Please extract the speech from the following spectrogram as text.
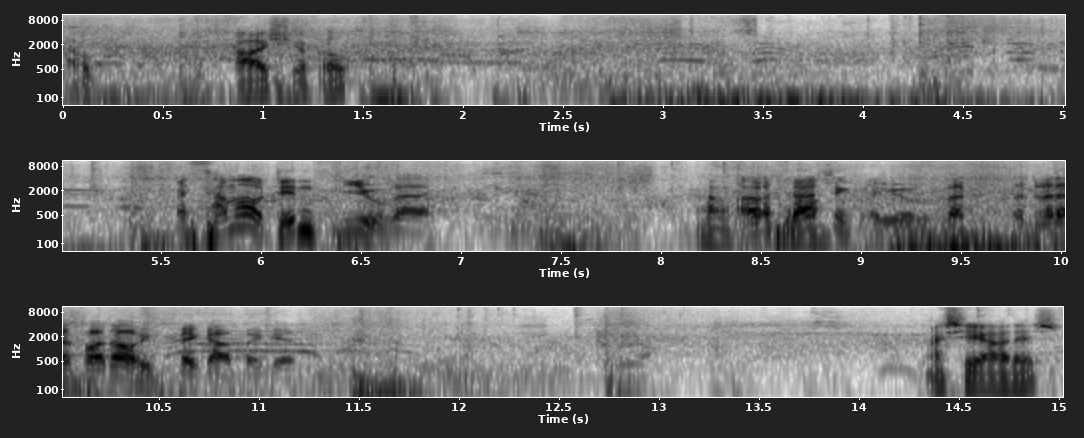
Help. I shuffled. I somehow didn't see you there. Oh, I was well, searching for you, but, but then I thought, oh, he's back up, I guess. I see how it is.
